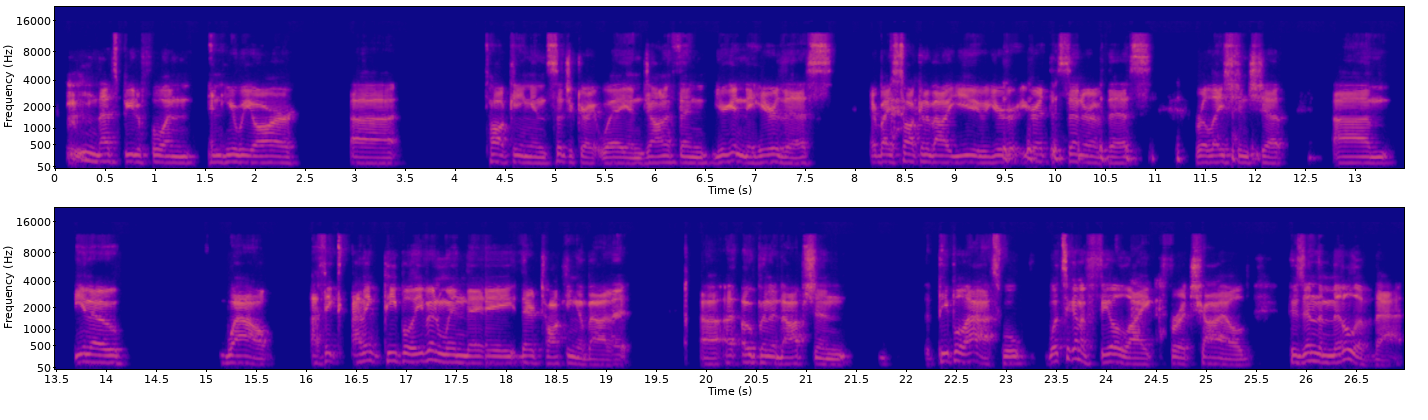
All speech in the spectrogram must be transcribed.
that's beautiful, and and here we are, uh, talking in such a great way. And Jonathan, you're getting to hear this. Everybody's talking about you. You're you're at the center of this relationship. Um, you know, wow. I think I think people even when they they're talking about it, uh, open adoption, people ask, well, what's it going to feel like for a child who's in the middle of that?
